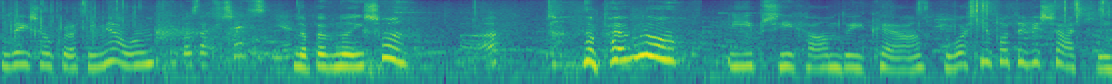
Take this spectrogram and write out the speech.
Z Aiszą akurat nie miałam. Chyba za wcześnie. Na pewno Isza? Na pewno. I przyjechałam do Ikea właśnie po te wieszaki.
